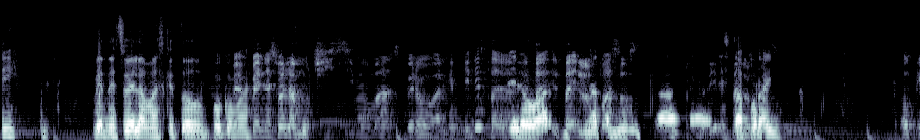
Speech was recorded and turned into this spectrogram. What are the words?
Sí, Venezuela más que todo un poco más. Venezuela muchísimo más, pero Argentina está, Pero está, está en los pasos. está- por ahí. Ok,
